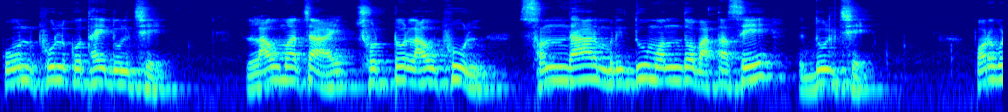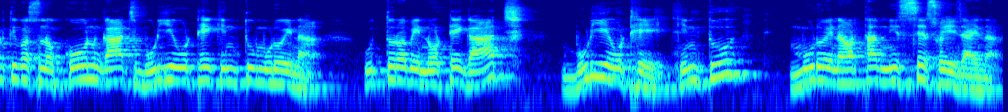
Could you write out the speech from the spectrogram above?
কোন ফুল কোথায় দুলছে? লাউমাচায় ছোট্ট লাউ ফুল সন্ধ্যার মৃদু মন্দ বাতাসে দুলছে। পরবর্তী প্রশ্ন, কোন গাছ বুড়িয়ে ওঠে কিন্তু মুড়োয় না? উত্তর হবে, নটে গাছ বুড়িয়ে ওঠে কিন্তু মুড়োয় না, অর্থাৎ নিঃশেষ হয়ে যায় না।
